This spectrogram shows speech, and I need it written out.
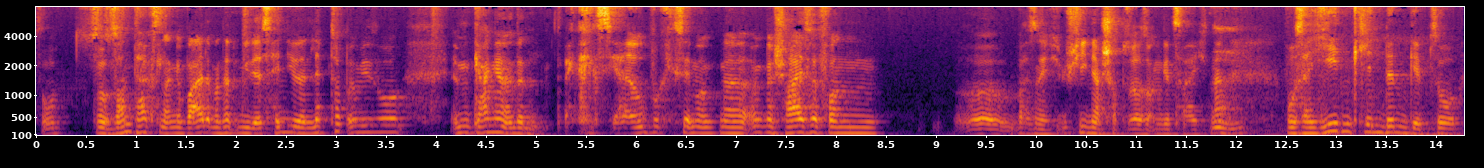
so, so Sonntagslangeweile, man hat irgendwie das Handy oder den Laptop irgendwie so im Gange und dann kriegst du ja irgendwo kriegst du ja immer irgendeine, irgendeine Scheiße von äh, weiß nicht, China-Shops oder so angezeigt, ne? Wo es ja jeden Klimbim gibt, so,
